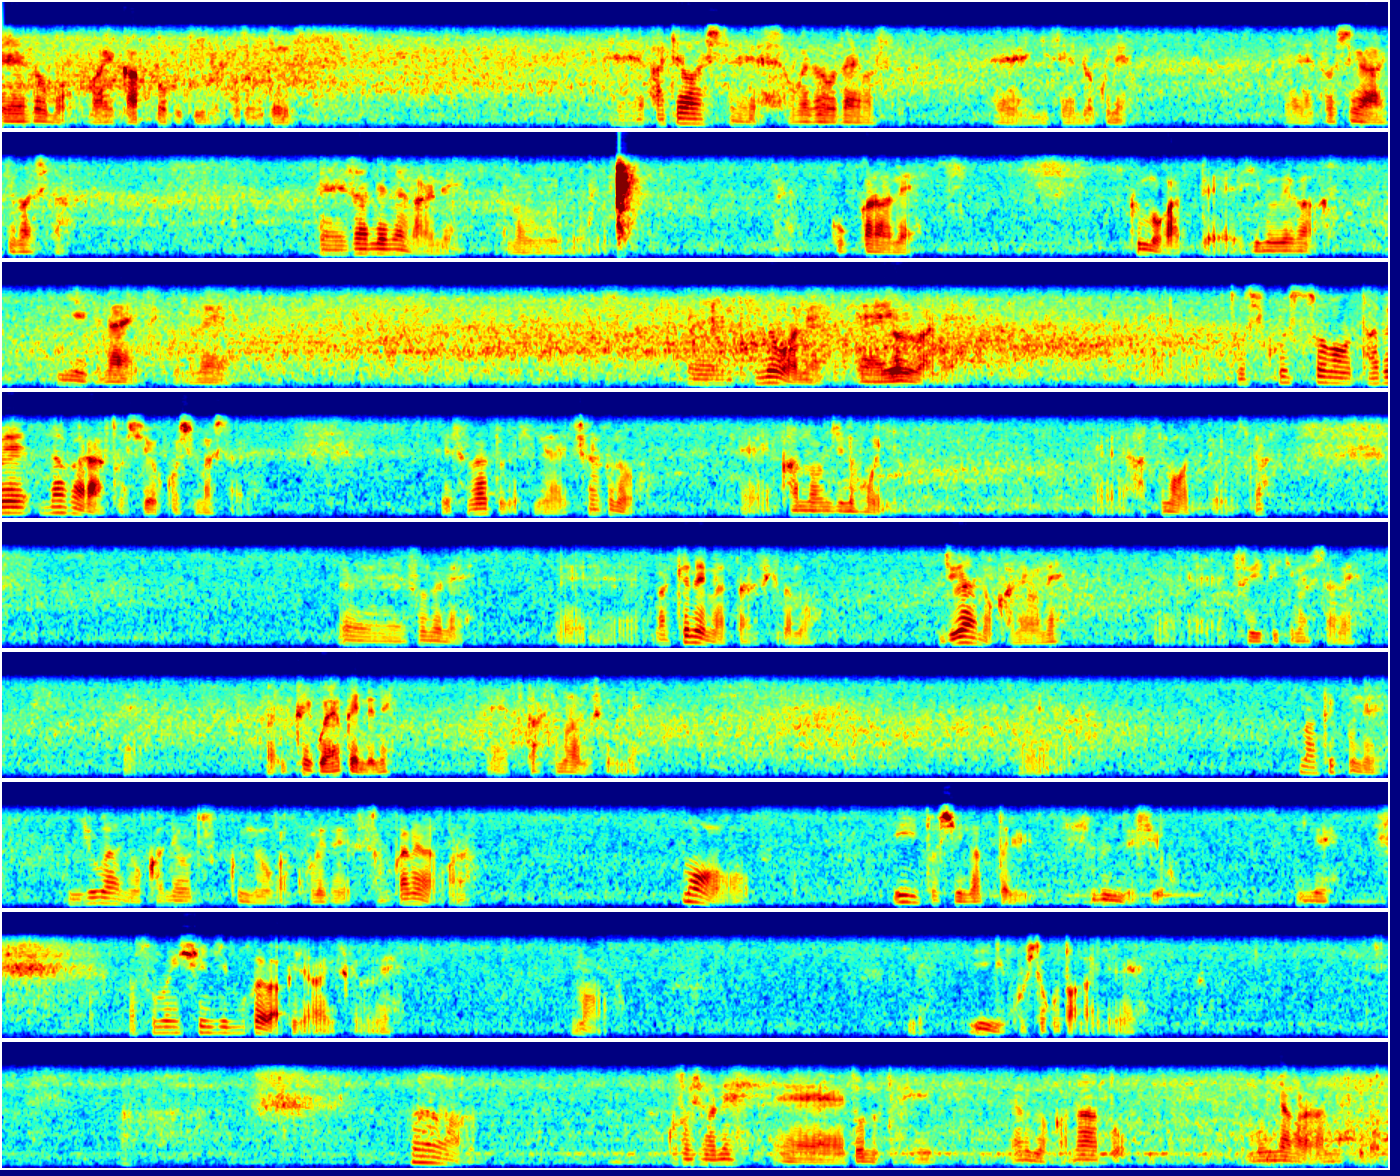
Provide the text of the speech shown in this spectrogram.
えー、どうも、マイカップオブティーのことです。えー、明けましておめでとうございます。えー、2006年、えー、年が明けました。え、残念ながらね、あの、ここからね、雲があって日の出が見えてないですけどね、え、昨日はね、え、夜はね、え、年越しそばを食べながら年を越しましたね。でその後ですね、近くの、えー、観音寺の方に、えー、初詣というんですか、えー、そんでね、えーまあ、去年もやったんですけども、除夜の鐘をね、えー、ついてきましたね。えーまあ、1回500円でね、えー、使わせてもらうんですけどね。えー、まあ結構ね、除夜の鐘をつくのがこれで3回目なのかな。まあ、いい年になったりするんですよ。ね。まあ、そんなに信心深いわけじゃないですけどね。まあ、ね、いいに越したことはないんでね。まあ、今年はね、えー、どんな年になるのかなと思いながらなんですけど、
